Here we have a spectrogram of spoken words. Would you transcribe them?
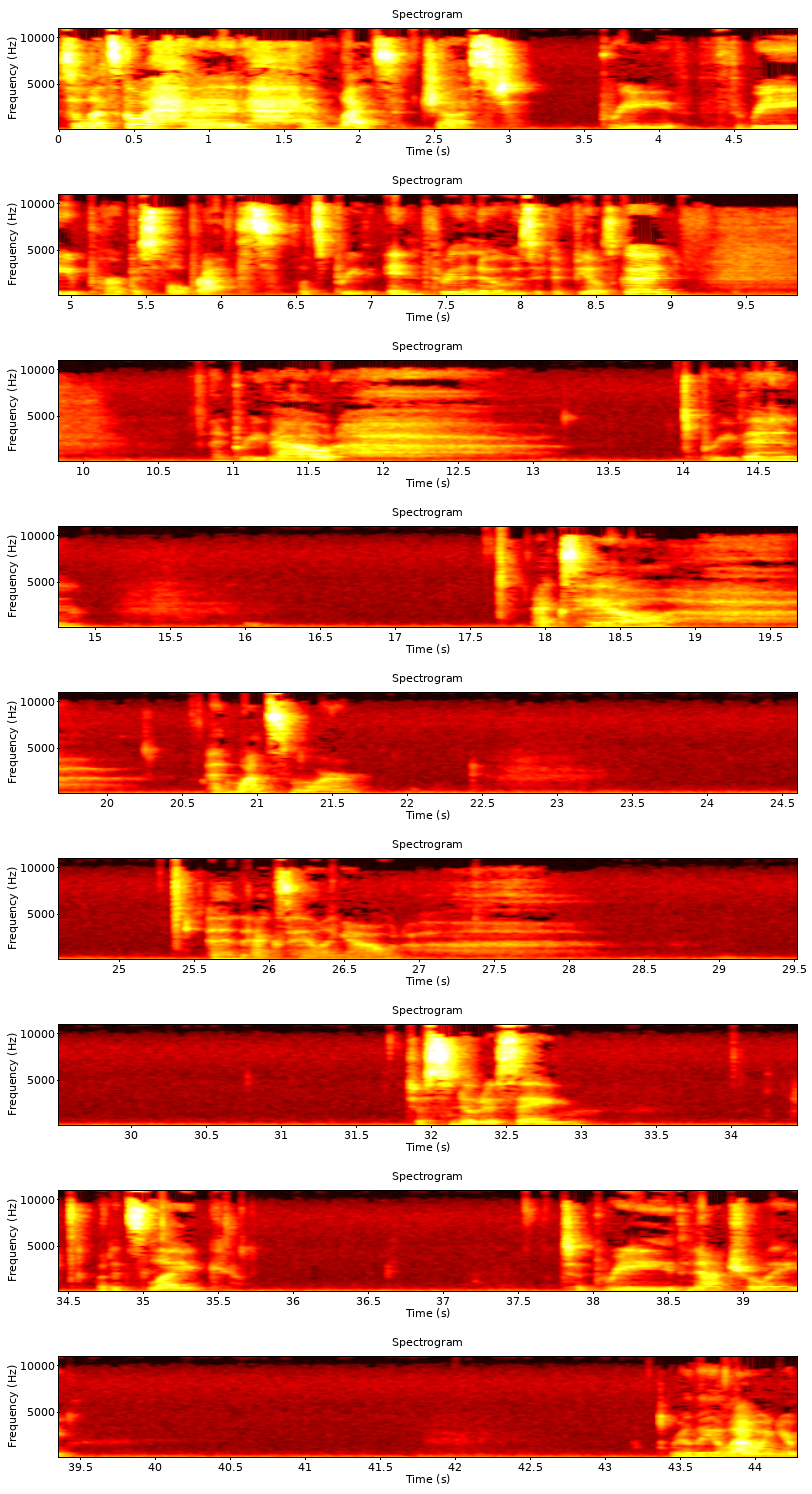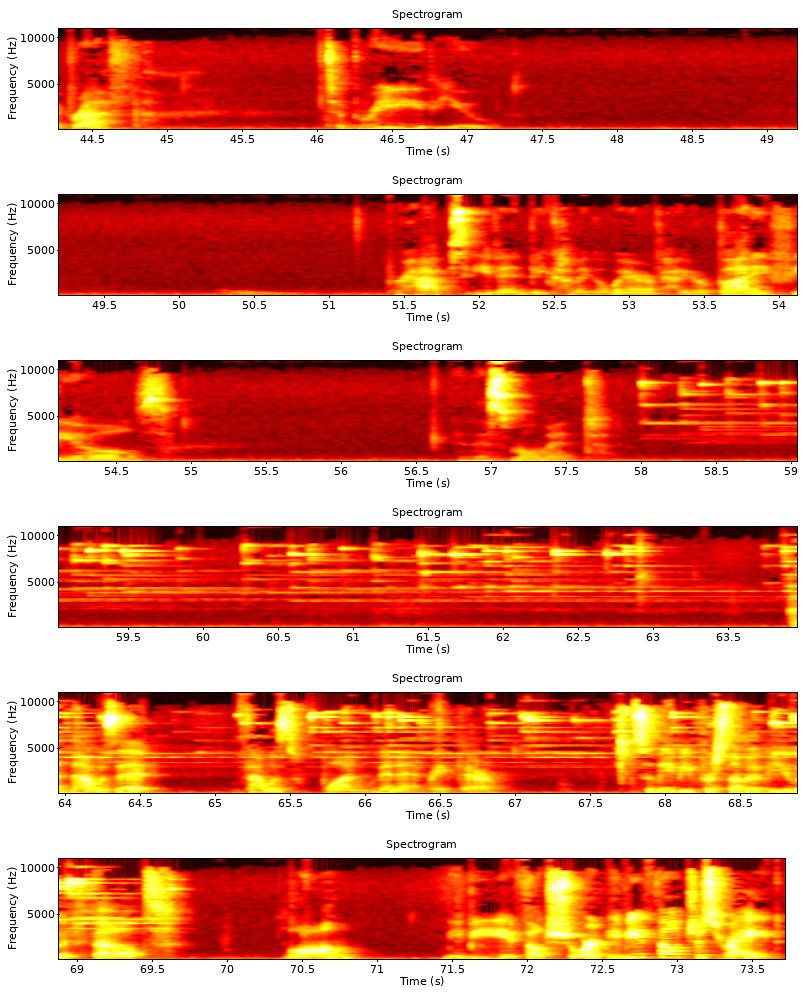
So let's go ahead and let's just breathe three purposeful breaths. Let's breathe in through the nose if it feels good and breathe out. Breathe in Exhale. And once more. And exhaling out. Just noticing what it's like to breathe naturally. Really allowing your breath to breathe you. Perhaps even becoming aware of how your body feels in this moment. And that was it. That was one minute right there. So maybe for some of you it felt long, maybe it felt short, maybe it felt just right.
